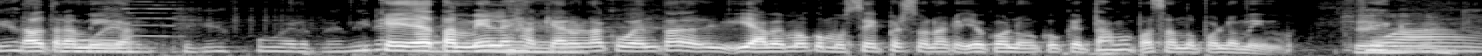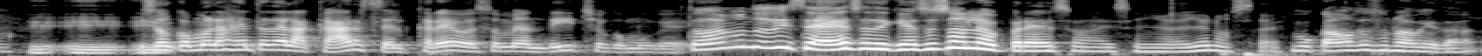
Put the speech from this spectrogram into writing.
Qué la otra amiga. fuerte, Qué fuerte. Mira Que ella también le es. hackearon la cuenta y ya vemos como seis personas que yo conozco que estamos pasando por lo mismo. Sí. Wow. Y, y, Y son como la gente de la cárcel, creo, eso me han dicho, como que... Todo el mundo dice eso, de que esos son los presos. Ay, señora, yo no sé. Buscándose su Navidad.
